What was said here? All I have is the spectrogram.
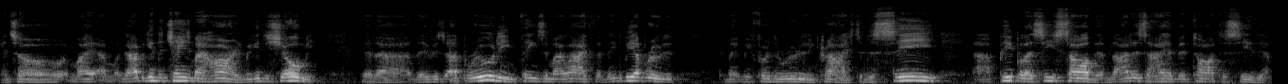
And so my God began to change my heart. He began to show me that uh, there was uprooting things in my life that need to be uprooted to make me further rooted in Christ and to see uh, people as He saw them, not as I had been taught to see them,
